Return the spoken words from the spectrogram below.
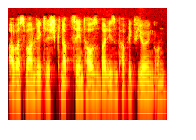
aber es waren wirklich knapp 10.000 bei diesem Public Viewing und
